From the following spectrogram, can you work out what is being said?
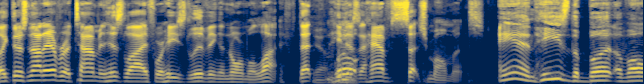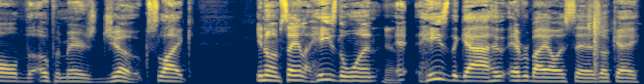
Like there's not ever a time in his life where he's living a normal life. That Yeah. he Well- doesn't have such moments. and he's the butt of all the open marriage jokes. Like, you know what I'm saying? Like he's the one. Yeah. eh, He's the guy who everybody always says, okay,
